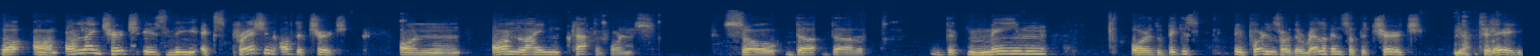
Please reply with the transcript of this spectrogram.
Well, um, online church is the expression of the church on online platforms. So the the the main or the biggest importance or the relevance of the church Yeah, today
